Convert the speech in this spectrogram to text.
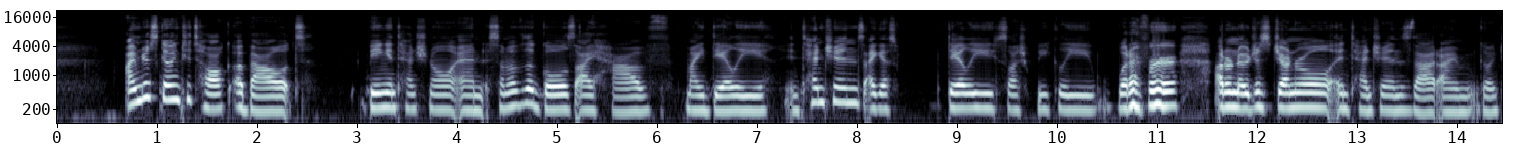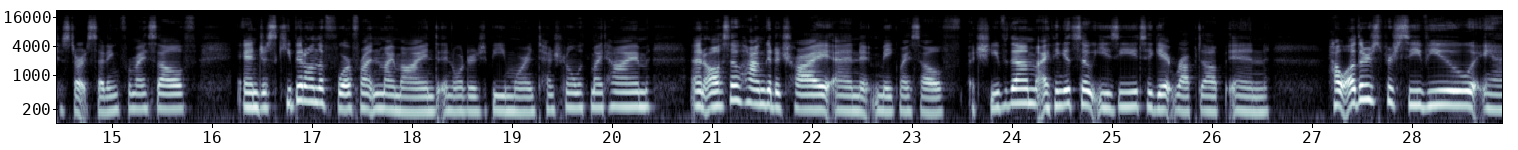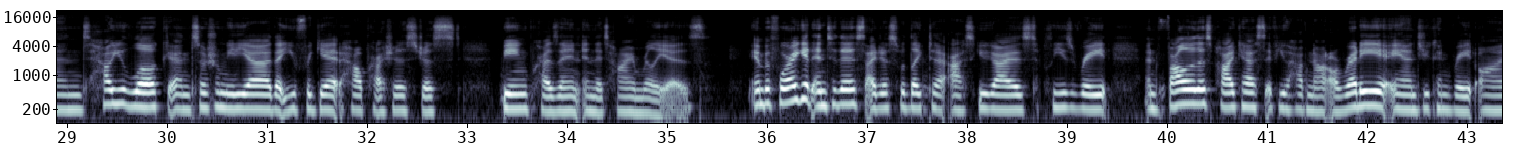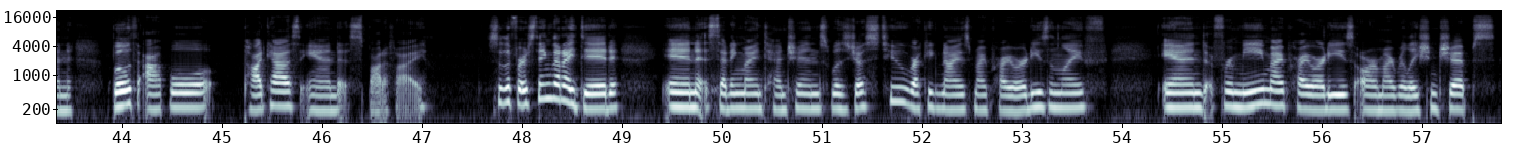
I'm just going to talk about being intentional and some of the goals I have, my daily intentions, I guess daily slash weekly, whatever. I don't know, just general intentions that I'm going to start setting for myself and just keep it on the forefront in my mind in order to be more intentional with my time and also how I'm going to try and make myself achieve them. I think it's so easy to get wrapped up in how others perceive you and how you look and social media that you forget how precious just being present in the time really is. And before I get into this, I just would like to ask you guys to please rate and follow this podcast if you have not already. And you can rate on both Apple Podcasts and Spotify. So, the first thing that I did in setting my intentions was just to recognize my priorities in life and for me, my priorities are my relationships,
